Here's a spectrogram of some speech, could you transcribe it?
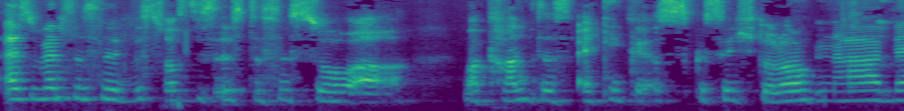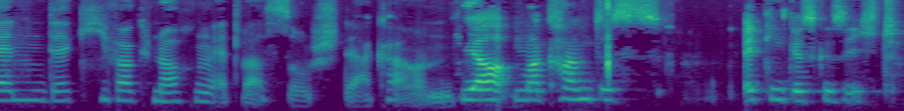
Also, wenn ihr jetzt nicht wisst, was das ist, das ist so ein markantes, eckiges Gesicht, oder? Na, wenn der Kieferknochen etwas so stärker und. Ja, markantes, eckiges Gesicht.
